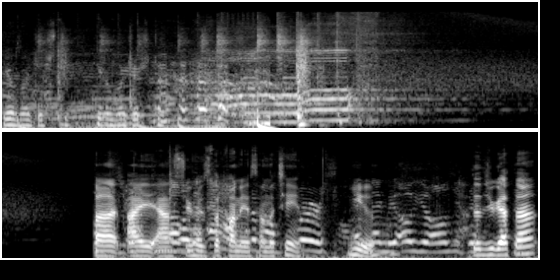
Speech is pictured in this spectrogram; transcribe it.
Your Majesty, Your Majesty. But I asked you who's the funniest on the team. You. Did you get that?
